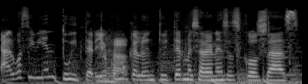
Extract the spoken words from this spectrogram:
algo así vi en Twitter. Yo Ajá. como que lo en Twitter me salen esas cosas.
